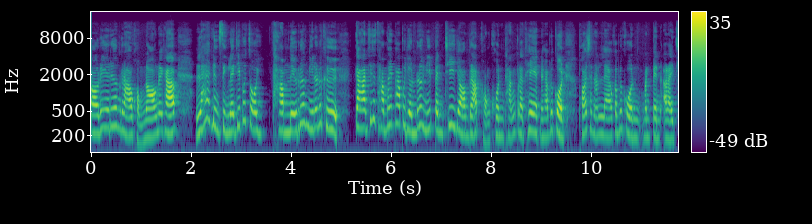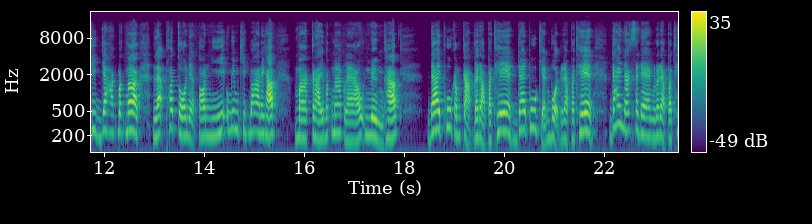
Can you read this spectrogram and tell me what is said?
ตอรี่เรื่องราวของน้องนะครับ และหนึ่งสิ่งเลยที่พ่อโจทำในเรื่องนี้นั่นก็คือ การที่จะทำให้ภาพยนตร์เรื่องนี้เป็นที่ยอมรับของคนทั้งประเทศนะครับทุกคน เพราะฉะนั้นแล้วครับทุกคนมันเป็นอะไรที่ยากมาก ๆ และพ่อโจเนี่ยตอนนี้อุ้มอิมคิดว่านะครับ มาไกลมากๆแล้ว 1 ครับได้ผู้กำกับระดับประเทศ ได้ผู้เขียนบทระดับประเทศ ได้นักแสดงระดับประเท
